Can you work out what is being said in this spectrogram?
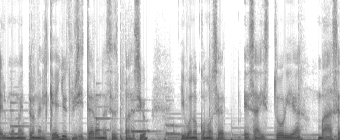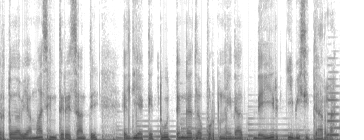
el momento en el que ellos visitaron ese espacio y bueno conocer esa historia va a ser todavía más interesante el día que tú tengas la oportunidad de ir y visitarla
